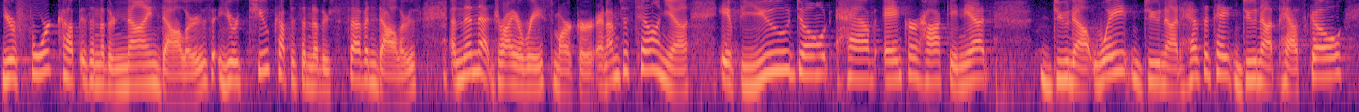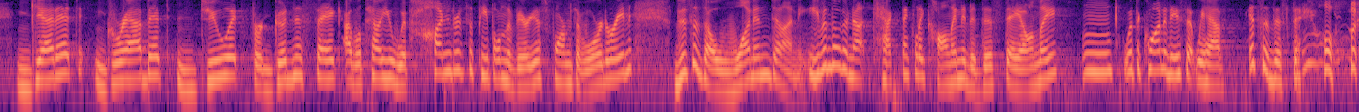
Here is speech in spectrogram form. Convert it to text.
Your four cup is another $9. Your two cup is another $7. And then that dry erase marker. And I'm just telling you, if you don't have Anchor Hocking yet, do not wait, do not hesitate, do not pass go. Get it, grab it, do it for goodness sake. I will tell you with hundreds of people in the various forms of ordering, this is a one and done. Even though they're not technically calling it a this day only, mm, with the quantities that we have, it's a this day only.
